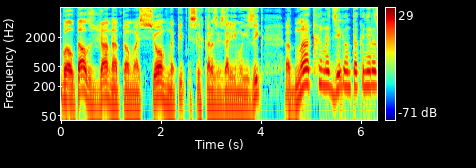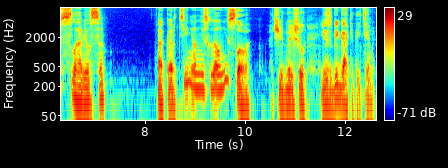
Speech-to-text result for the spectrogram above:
болтал с Джан о том о сём, напитки слегка развязали ему язык, однако на деле он так и не расслабился. О картине он не сказал ни слова, очевидно, решил избегать этой темы.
